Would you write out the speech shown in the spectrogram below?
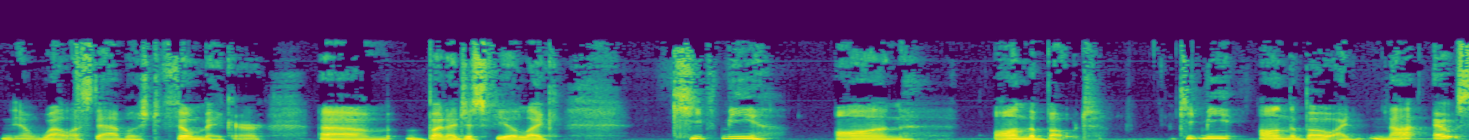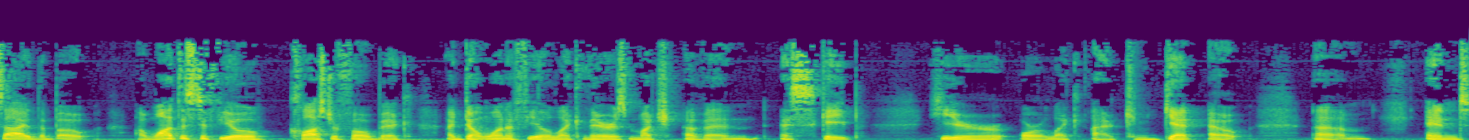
you know, well established filmmaker. Um, but I just feel like keep me on, on the boat. Keep me on the boat. I not outside the boat. I want this to feel claustrophobic. I don't want to feel like there's much of an escape here or like I can get out. Um, and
